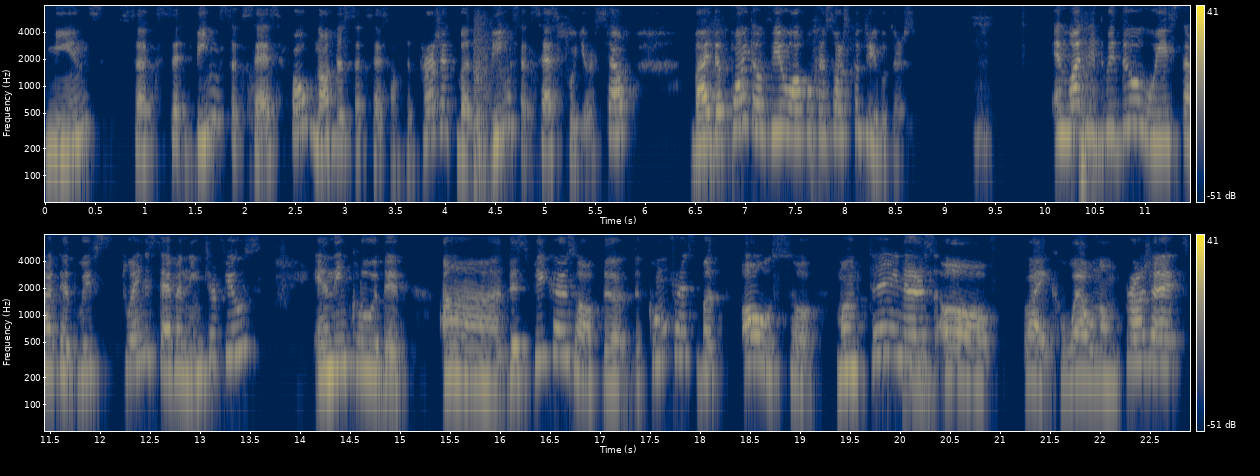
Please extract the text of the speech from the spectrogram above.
means success, being successful, not the success of the project, but being successful yourself by the point of view of open source contributors. And what did we do? We started with 27 interviews and included uh, the speakers of the, the conference, but also maintainers mm. of like well-known projects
